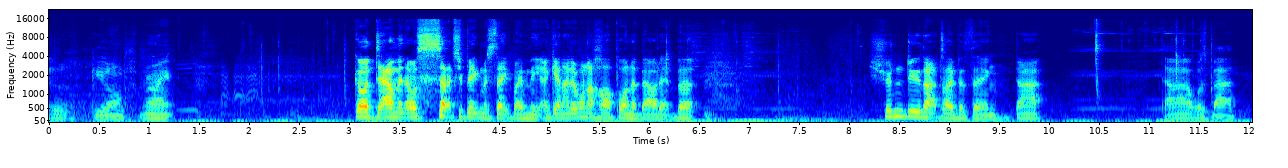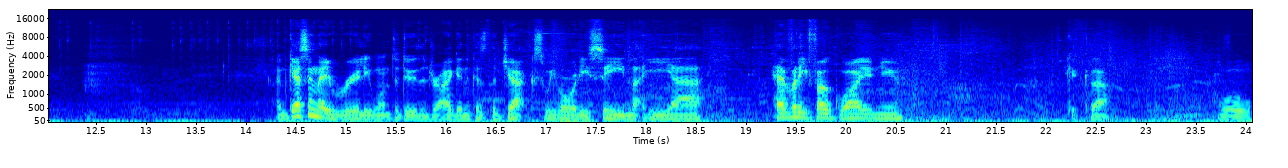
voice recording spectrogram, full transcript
Oh, God. Right. God damn it, that was such a big mistake by me. Again, I don't want to hop on about it, but... Shouldn't do that type of thing. That... That was bad. I'm guessing they really want to do the dragon, because the Jax, we've already seen that he, uh... Heavily folk, why didn't you... Kick that. Whoa.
